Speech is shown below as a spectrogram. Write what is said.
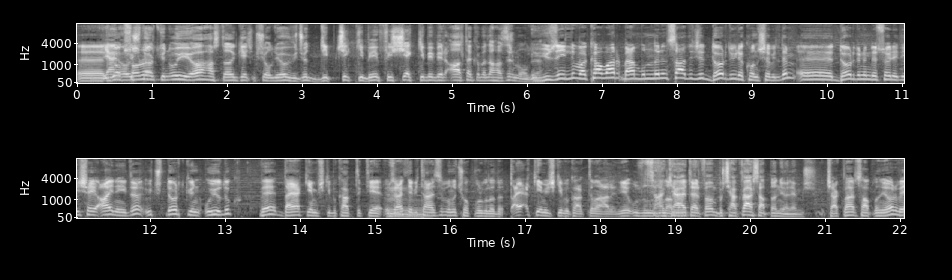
Ee, Yani yok o sonra 3-4 gün uyuyor, hastalık geçmiş oluyor, vücut dipçik gibi, fişek gibi bir A takımına hazır mı oluyor? 150 vaka var. Ben bunların sadece dördüyle konuşabildim. Ee, dördünün de söylediği şey aynıydı. 3-4 gün uyuduk ve dayak yemiş gibi kalktık diye. Özellikle Hmm. bir tanesi bunu çok vurguladı. Dayak yemiş gibi kalktım abi diye uzun uzun Sanki her tarafıma bıçaklar saplanıyor demiş. Bıçaklar saplanıyor ve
